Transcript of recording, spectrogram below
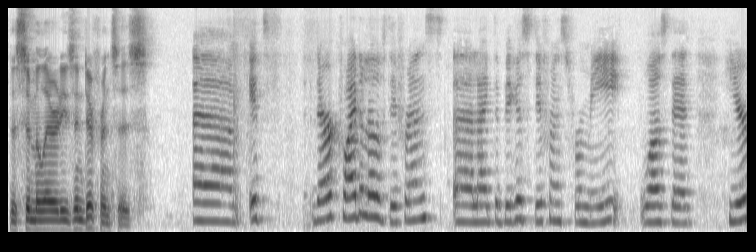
the similarities and differences Um, it's there are quite a lot of difference. Uh, like the biggest difference for me was that here,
